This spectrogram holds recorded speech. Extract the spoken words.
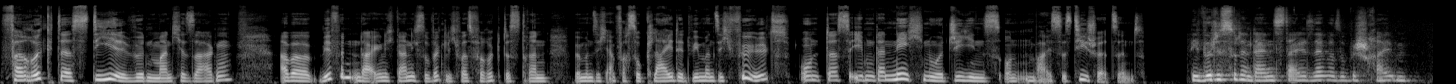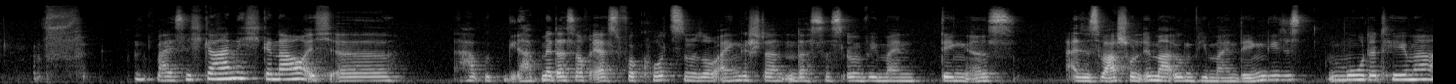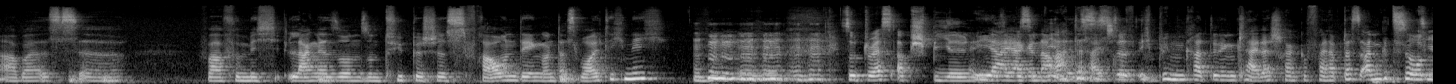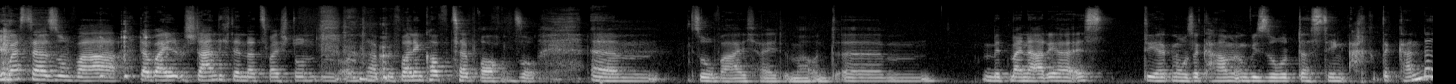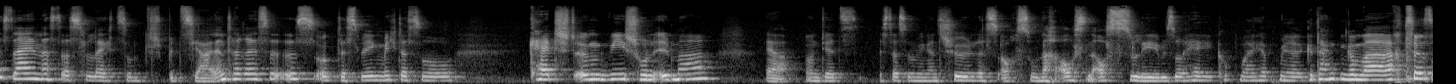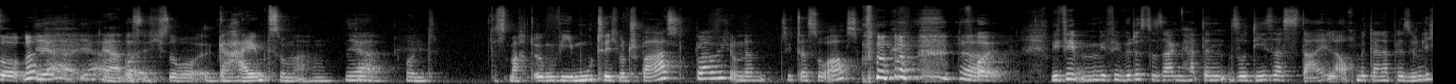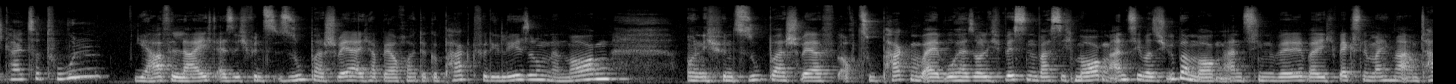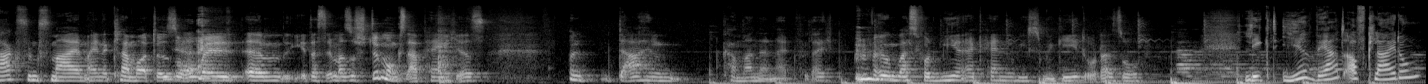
Verrückter Stil, würden manche sagen. Aber wir finden da eigentlich gar nicht so wirklich was Verrücktes dran, wenn man sich einfach so kleidet, wie man sich fühlt und das eben dann nicht nur Jeans und ein weißes T-Shirt sind. Wie würdest du denn deinen Style selber so beschreiben? Weiß ich gar nicht genau. Ich äh, habe hab mir das auch erst vor kurzem so eingestanden, dass das irgendwie mein Ding ist. Also es war schon immer irgendwie mein Ding, dieses Modethema, aber es äh, war für mich lange so ein, so ein typisches Frauending und das wollte ich nicht. so Dress-up spielen. Ja, ja, genau. Ach, das ist, ich bin gerade in den Kleiderschrank gefallen, habe das angezogen, ja. was da so war. Dabei stand ich dann da zwei Stunden und habe mir voll den Kopf zerbrochen. So, ähm, so war ich halt immer. Und ähm, mit meiner ADHS Diagnose kam irgendwie so das Ding, ach, kann das sein, dass das vielleicht so ein Spezialinteresse ist und deswegen mich das so catcht irgendwie schon immer. Ja, und jetzt ist das irgendwie ganz schön, das auch so nach außen auszuleben. So, hey, guck mal, ich habe mir Gedanken gemacht. So, ne? Ja, ja. Ja, das nicht so äh, geheim zu machen. Ja. ja. Und das macht irgendwie mutig und Spaß, glaube ich. Und dann sieht das so aus. ja. Voll. Wie viel, wie viel würdest du sagen, hat denn so dieser Style auch mit deiner Persönlichkeit zu tun? Ja, vielleicht. Also ich finde es super schwer. Ich habe ja auch heute gepackt für die Lesung, dann morgen. Und ich finde es super schwer auch zu packen, weil woher soll ich wissen, was ich morgen anziehe, was ich übermorgen anziehen will, weil ich wechsle manchmal am Tag fünfmal meine Klamotte so, ja. weil ähm, das immer so stimmungsabhängig ist. Und dahin kann man dann halt vielleicht irgendwas von mir erkennen, wie es mir geht oder so. Legt ihr Wert auf Kleidung?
